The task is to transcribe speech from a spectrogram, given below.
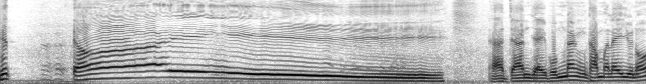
ฮึดโอ้ย อาจารย์ใหญ่ผมนั่งทำอะไรอยู่เนา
